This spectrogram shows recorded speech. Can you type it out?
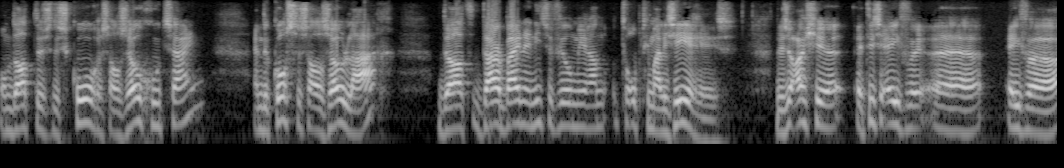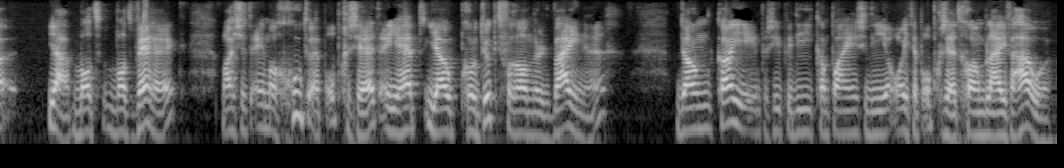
Omdat dus de scores al zo goed zijn en de kosten al zo laag, dat daar bijna niet zoveel meer aan te optimaliseren is. Dus als je, het is even, uh, even ja, wat, wat werkt. Maar als je het eenmaal goed hebt opgezet en je hebt jouw product veranderd weinig, dan kan je in principe die campagnes die je ooit hebt opgezet gewoon blijven houden.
